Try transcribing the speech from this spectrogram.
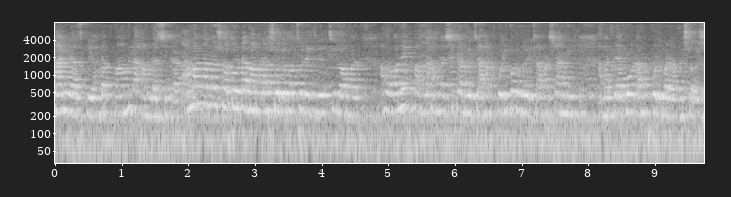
নারী আজকে, আমরা মামলা হামলার শিকার। আমার নামে সতেরোটা মামলা, ষোলো বছরে জেল ছিল আমার। আমার অনেক মামলা হামলার শিকার হয়েছে, আমার পরিবার হয়েছে, আমার স্বামী, আমার দেবর, আমার পরিবারের অনেক সদস্য।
